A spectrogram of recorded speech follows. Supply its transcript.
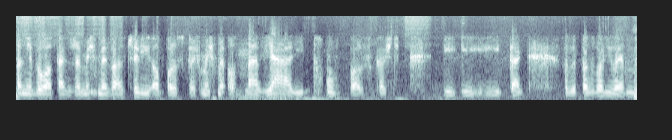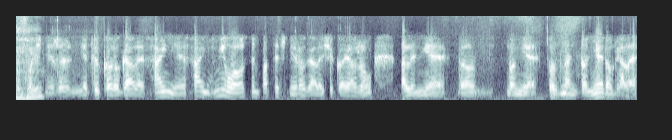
To nie było tak, że myśmy walczyli o polskość, myśmy odnawiali tą polskość. I, i, I tak sobie pozwoliłem właśnie, że nie tylko rogale. Fajnie, fajnie, miło, sympatycznie rogale się kojarzą, ale nie, to, no nie. Poznań to nie rogale.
